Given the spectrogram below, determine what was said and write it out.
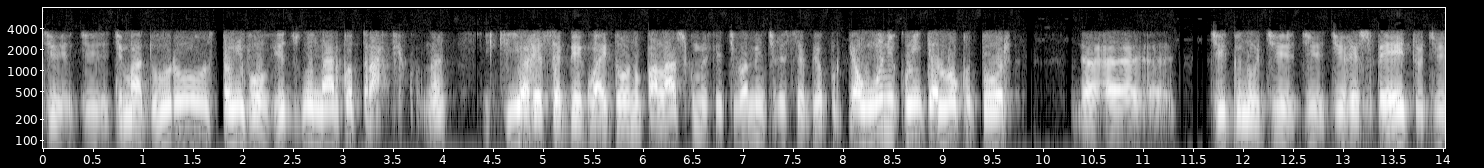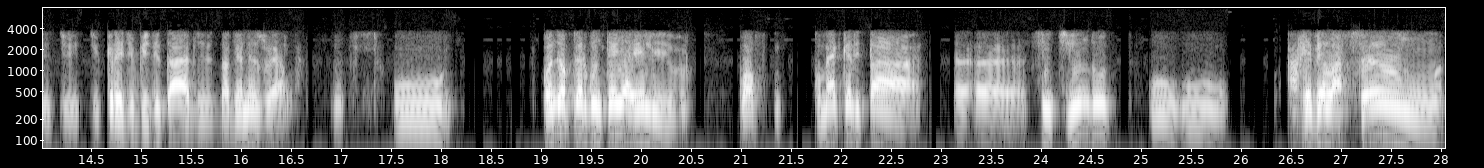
de, de, de Maduro estão envolvidos no narcotráfico, né? E que ia receber Guaidó no palácio, como efetivamente recebeu, porque é o único interlocutor uh, digno de, de, de respeito, de, de, de, credibilidade da Venezuela. Né? O, quando eu perguntei a ele qual, como é que ele está uh, uh, sentindo o, o, a revelação,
